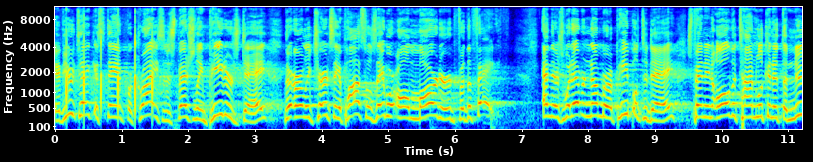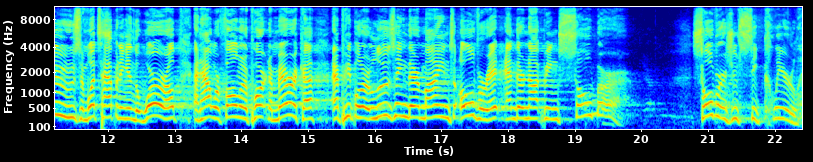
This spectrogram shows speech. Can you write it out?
If you take a stand for Christ, and especially in Peter's day, the early church, the apostles, they were all martyred for the faith. And there's whatever number of people today spending all the time looking at the news and what's happening in the world and how we're falling apart in America, and people are losing their minds over it and they're not being sober. Sober is you see clearly.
